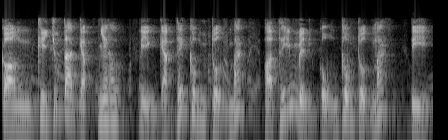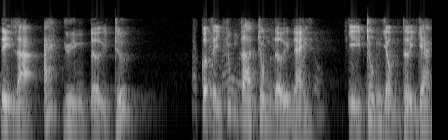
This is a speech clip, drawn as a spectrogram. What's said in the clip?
Còn khi chúng ta gặp nhau, liền cảm thấy không thuận mắt, họ thấy mình cũng không thuận mắt, thì đây là ác duyên đời trước. Có thể chúng ta trong đời này, chỉ trong vòng thời gian,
